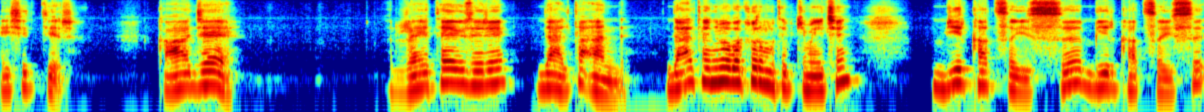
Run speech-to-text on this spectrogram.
eşittir. Kc RT üzeri delta n'di. Delta n'ime bakıyorum bu tepkime için. Bir kat sayısı, bir kat sayısı,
